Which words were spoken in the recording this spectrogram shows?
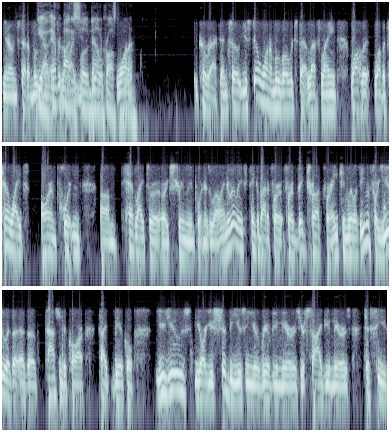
You know, instead of moving. Yeah, over to the everybody right, slowed down across the board. Correct, and so you still want to move over to that left lane while the while the tail lights are important. um, headlights are, are extremely important as well. And really, if you think about it, for for a big truck, for 18 wheelers, even for you as a as a passenger car type vehicle, you use or you should be using your rear view mirrors, your side view mirrors to see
